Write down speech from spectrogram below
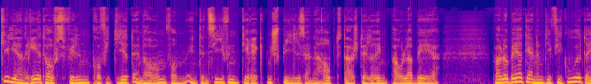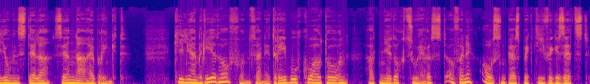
Kilian Riedhoffs Film profitiert enorm vom intensiven, direkten Spiel seiner Hauptdarstellerin Paula Beer. Paula Beer, die einem die Figur der jungen Stella sehr nahe bringt. Kilian Riedhoff und seine Drehbuchkoautoren hatten jedoch zuerst auf eine Außenperspektive gesetzt.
